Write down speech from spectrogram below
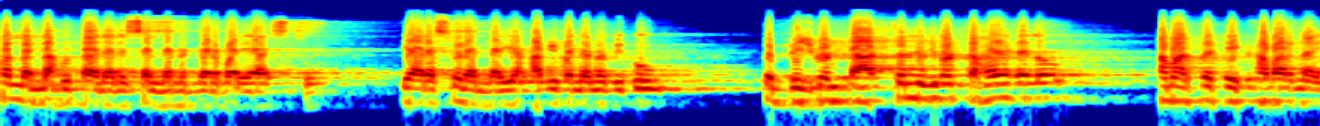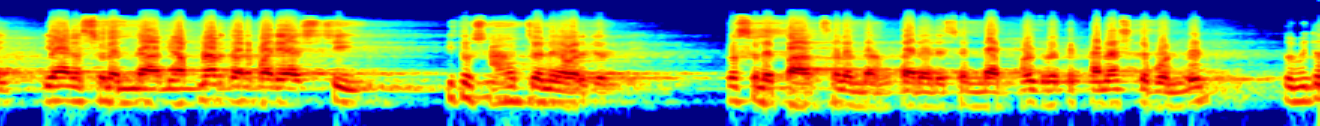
সাল্লাল্লাহু তাআলা আলাইহি সাল্লামের দরবারে আসছে। ইয়া রাসূলুল্লাহ, ইয়া হাবিবাল্লাহ নবী গো চব্বিশ ঘণ্টা, আটচল্লিশ ঘণ্টা হয়ে গেল। আমার পেটে খাবার নাই। ইয়া রাসূলুল্লাহ, আমি আপনার দরবারে আসছি। কিছু সাহায্য নেওয়ার জন্য? রসুলের পাক সাল্লাম হযরতে খানাসকে বললেন, তুমি তো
